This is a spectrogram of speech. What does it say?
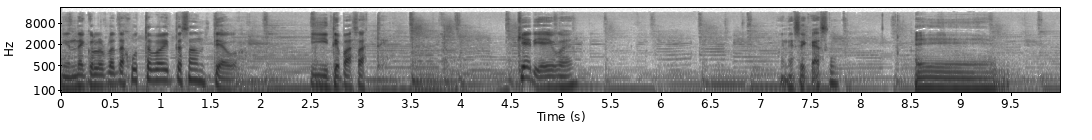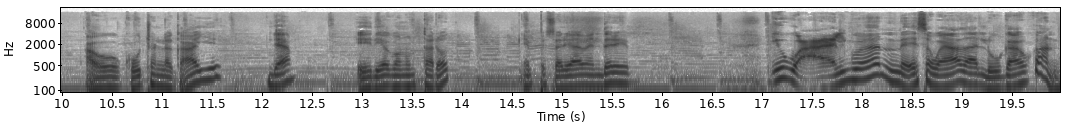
Y andás con la plata justa para irte a Santiago. Y te pasaste. ¿Qué harías, weón? En ese caso. Eh, hago cucha en la calle, ¿Ya? iría con un tarot, empezaría a vender eh, Igual, weón, esa weá da lucas, weón.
